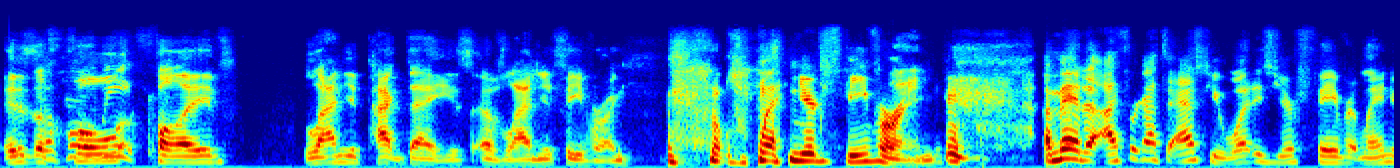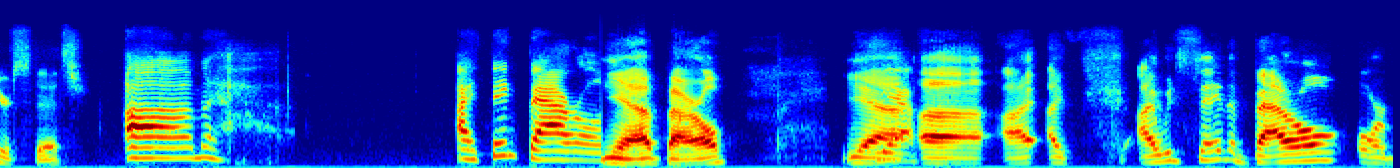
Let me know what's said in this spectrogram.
it is a The whole full week. five lanyard pack days of lanyard fevering. lanyard fevering. Amanda, I forgot to ask you, what is your favorite lanyard stitch? Um, I think barrel. Yeah, barrel. Yeah, Yeah. Uh, I, I I would say the barrel or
